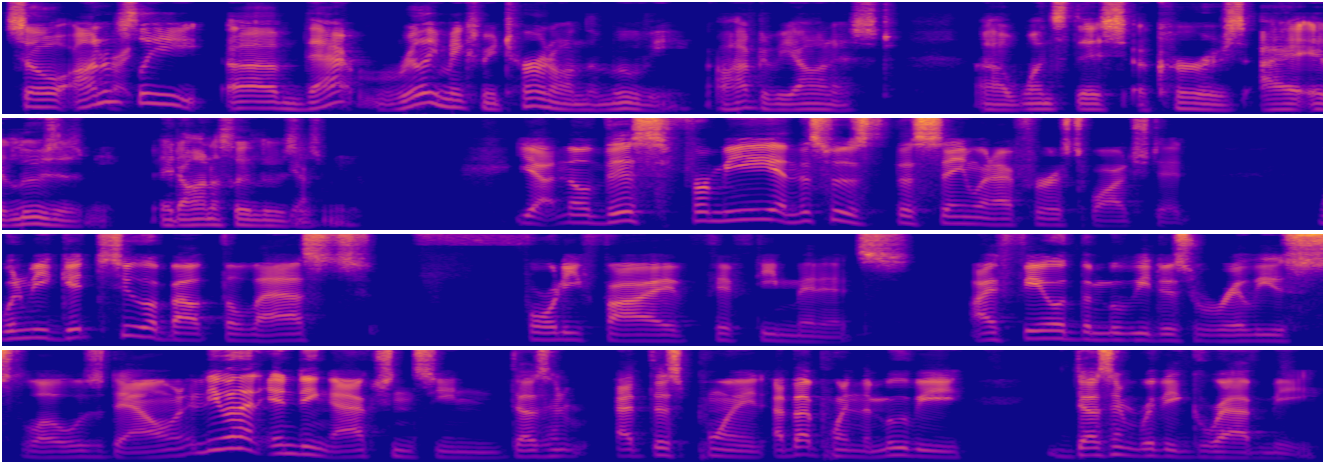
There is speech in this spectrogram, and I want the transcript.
So honestly, right. uh, that really makes me turn on the movie. I'll have to be honest. Uh, once this occurs, I, it loses me. It honestly loses yeah. me. Yeah, no, this for me, and this was the same when I first watched it. When we get to about the last 45, 50 minutes, I feel the movie just really slows down. And even that ending action scene doesn't, at this point, at that point in the movie, doesn't really grab me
